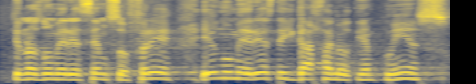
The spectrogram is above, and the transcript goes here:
Porque nós não merecemos sofrer. Eu não mereço ter que gastar meu tempo com isso.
